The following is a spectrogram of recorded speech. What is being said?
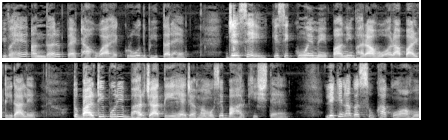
कि वह अंदर बैठा हुआ है, क्रोध भीतर है। जैसे किसी कुएँ में पानी भरा हो और आप बाल्टी डालें तो बाल्टी पूरी भर जाती है जब हम उसे बाहर खींचते हैं। लेकिन अगर सूखा कुआँ हो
